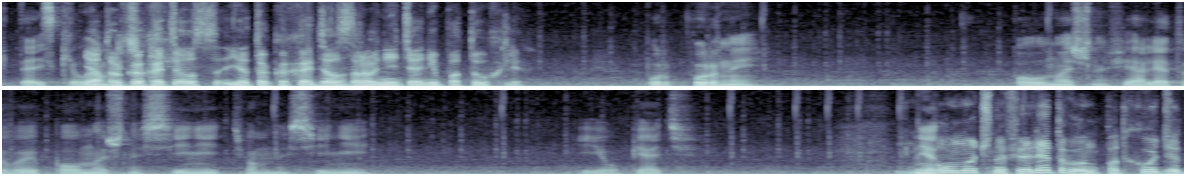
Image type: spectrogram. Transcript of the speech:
Китайские Я лампочки. только хотел, я только хотел сравнить, они потухли. Пурпурный. Полуночно-фиолетовый, полуночно-синий, темно-синий. И опять. Ну, Нет. Полуночно-фиолетовый он подходит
